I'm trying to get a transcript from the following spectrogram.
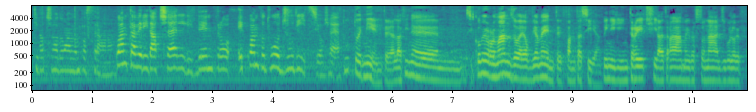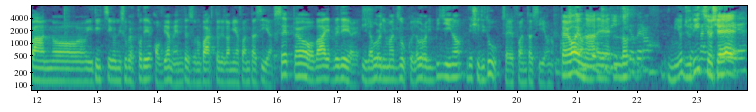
Ti faccio una domanda un po' strana. Quanta verità c'è lì dentro e quanto tuo giudizio c'è? Tutto e niente, alla fine, siccome un romanzo è ovviamente fantasia, quindi gli intrecci, la trama, i personaggi, quello che fanno, i tizi con i superpoteri, ovviamente sono parte della mia fantasia. Se però vai a vedere il lavoro di Mazzucco e il lavoro di Bigino, decidi tu se è fantasia o no. però c'è è un una. è- giudizio, però, il mio giudizio c'è,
